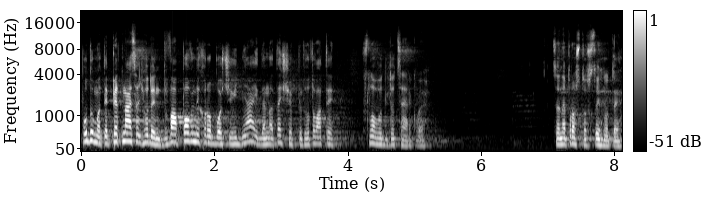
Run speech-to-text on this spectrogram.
подумати 15 годин, два повних робочих дня йде на те, щоб підготувати слово для церкви. Це не просто встигнути.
